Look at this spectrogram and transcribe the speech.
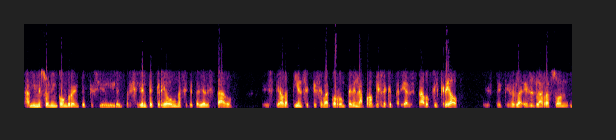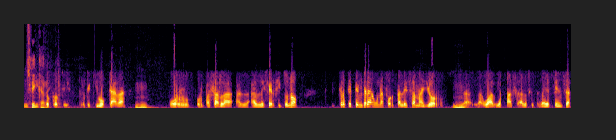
a mí me suena incongruente que si el, presidente creó una Secretaría de Estado, este, ahora piense que se va a corromper en la propia Secretaría de Estado que creó. Este, que esa es la, esa es la razón, insisto, creo que creo que equivocada por, por pasarla al, al ejército. No, creo que tendrá una fortaleza mayor la, la, Guardia pasa a la Secretaría de Defensa,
